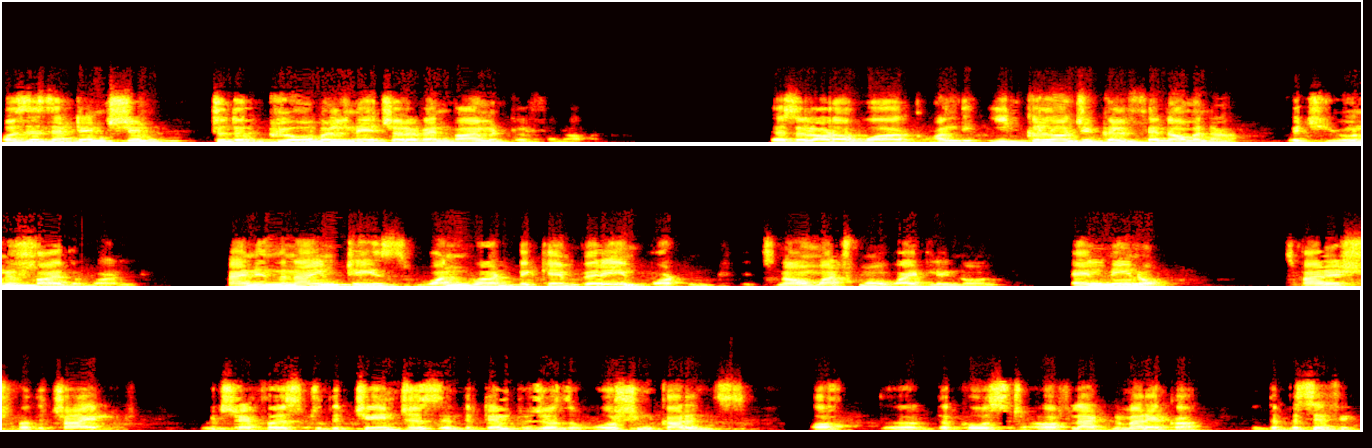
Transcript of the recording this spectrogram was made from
was his attention to the global nature of environmental phenomena. There's a lot of work on the ecological phenomena which unify the world. And in the 90s, one word became very important. It's now much more widely known, El Nino, Spanish for the child, which refers to the changes in the temperatures of ocean currents of uh, the coast of Latin America in the Pacific.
